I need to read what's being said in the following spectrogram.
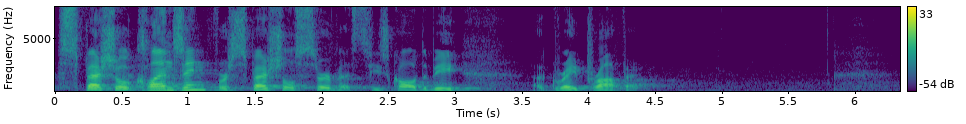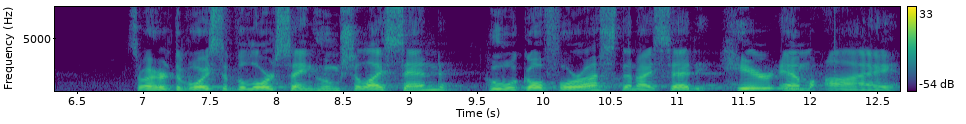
Special cleansing for special service. He's called to be a great prophet. So I heard the voice of the Lord saying, Whom shall I send? Who will go for us? Then I said, Here am I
